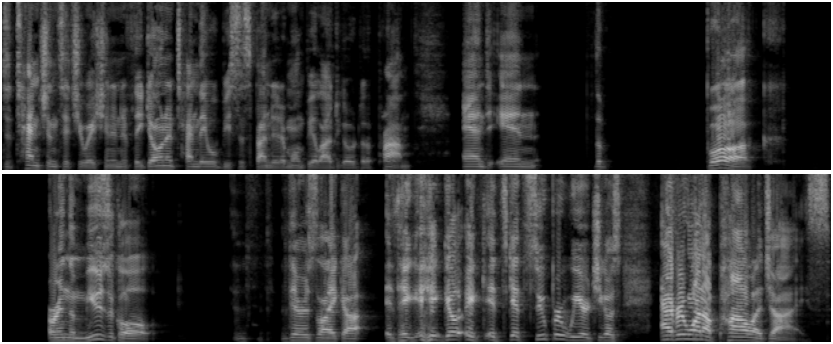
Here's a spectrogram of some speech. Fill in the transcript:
detention situation. And if they don't attend, they will be suspended and won't be allowed to go to the prom. And in the book or in the musical, there's like a they it go it, it gets super weird. She goes, "Everyone apologize."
